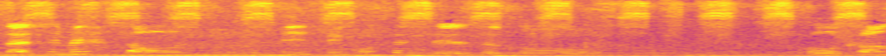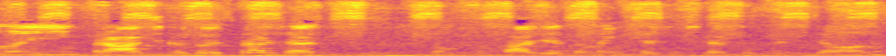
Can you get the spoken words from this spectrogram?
nessa imersão, assim. Existem, com certeza. Eu tô colocando aí em prática dois projetos junto com Faria também que a gente quer fazer esse ano.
